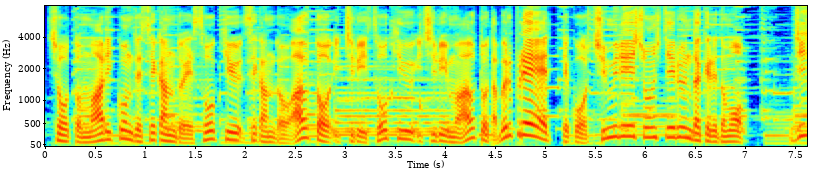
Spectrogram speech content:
ショート回り込んでセカンドへ送球セカンドアウト一塁送球一塁もアウトダブルプレーってこうシミュレーションしているんだけれども実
